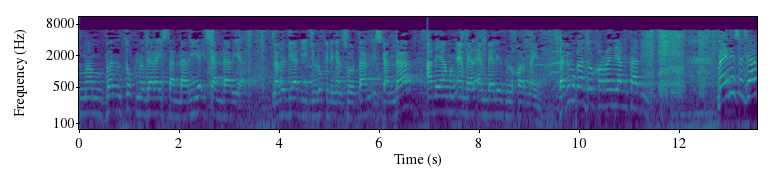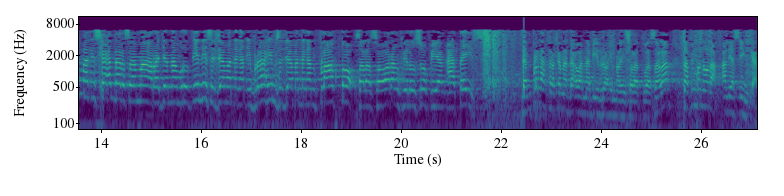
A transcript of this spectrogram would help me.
membentuk negara Iskandaria, Iskandaria. Lalu dia dijuluki dengan Sultan Iskandar, ada yang mengembel-embeli Zulkarnain. Tapi bukan Zulkarnain yang tadi. Nah ini sejaman Iskandar sama Raja Namrud ini sejaman dengan Ibrahim, sejaman dengan Plato, salah seorang filosof yang ateis dan pernah terkena dakwah Nabi Ibrahim alaihissalatu wassalam, tapi menolak alias ingkar.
